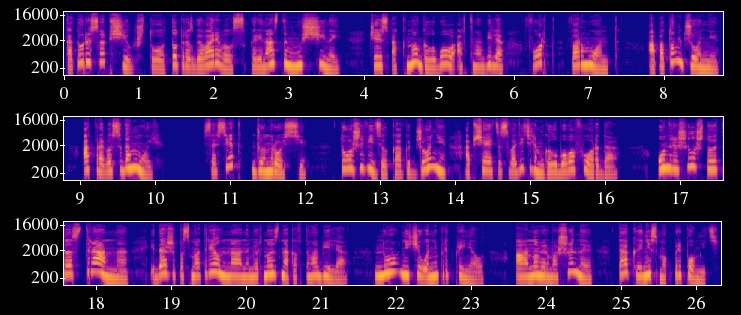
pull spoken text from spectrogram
который сообщил, что тот разговаривал с коренастым мужчиной через окно голубого автомобиля Ford Fairmont, а потом Джонни отправился домой. Сосед Джон Росси тоже видел, как Джонни общается с водителем голубого Форда. Он решил, что это странно, и даже посмотрел на номерной знак автомобиля, но ничего не предпринял, а номер машины так и не смог припомнить.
